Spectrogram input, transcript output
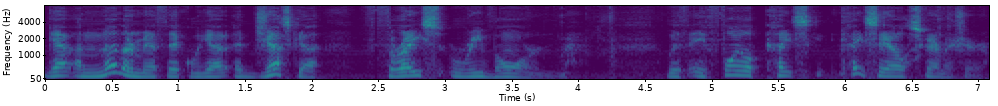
got another Mythic. We got a Jeska Thrice Reborn with a foil kite, kite sail skirmisher.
